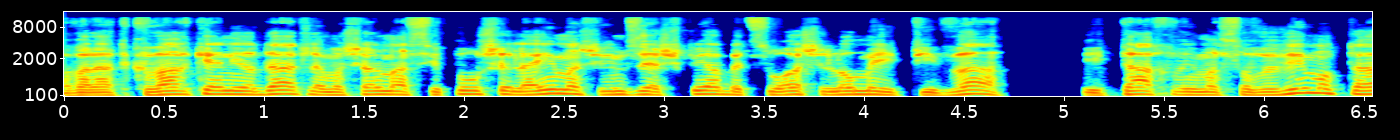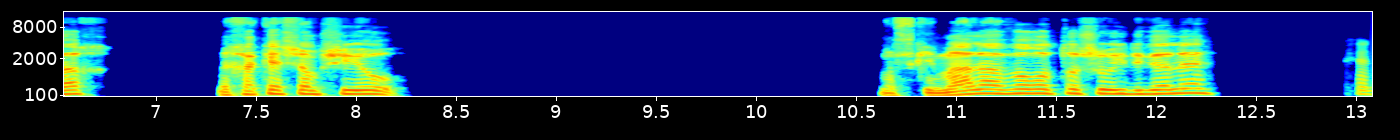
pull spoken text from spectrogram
אבל את כבר כן יודעת, למשל מהסיפור של האימא, שאם זה ישפיע בצורה שלא מיטיבה איתך ועם הסובבים אותך, מחכה שם שיעור. מסכימה לעבור אותו שהוא יתגלה? כן.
